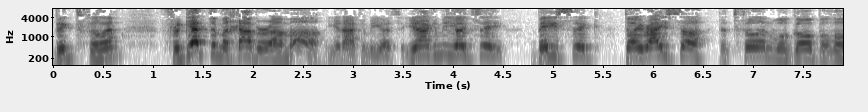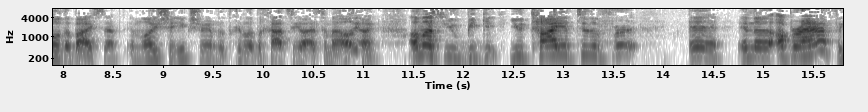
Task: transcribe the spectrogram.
Big tefillin. Forget the mechaber Ramah. You're not going to be yotze. You're not going to be yotze. Basic dairaisa. The tefillin will go below the bicep. Unless you begin, you tie it to the first Eh, in the upper half. You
